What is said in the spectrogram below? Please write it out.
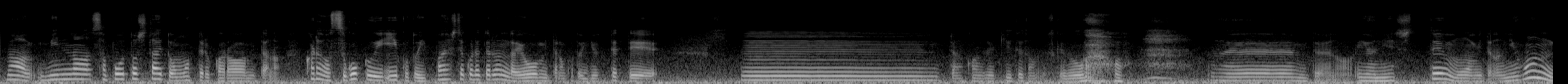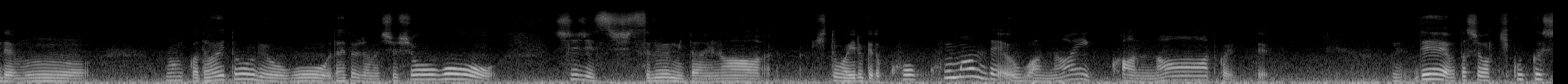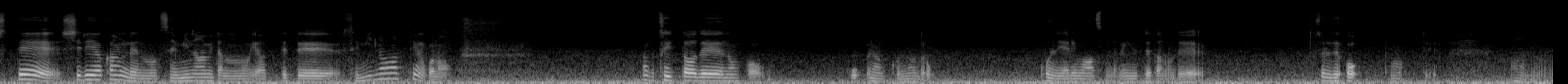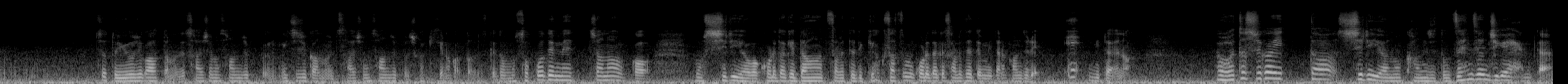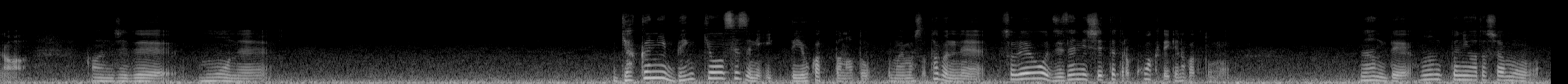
まあみんなサポートしたいと思ってるからみたいな彼はすごくいいこといっぱいしてくれてるんだよみたいなことを言っててうーんみたいな感じで聞いてたんですけど へえみたいないやにしてもみたいな日本でもなんか大統領を大統領じゃない首相を支持するみたいな人はいるけどここまではないかなとか言って。で私は帰国してシリア関連のセミナーみたいなのをやっててセミナーっていうのかな？なんかツイッターでなんかおなんかなんだろうこういうのやりますみたいなの言ってたのでそれでおっと思ってあのちょっと用事があったので最初の30分1時間のうち最初の30分しか聞けなかったんですけどもそこでめっちゃなんかもうシリアはこれだけ弾圧されてて虐殺もこれだけされててみたいな感じでえ？っみたいな。私が言ったシリアの感じと全然違えみたいな感じでもうね逆に勉強せずに行ってよかったなと思いました。多分ねそれを事前に知ってたら怖くていけなかったと思う。なんで本当に私はも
